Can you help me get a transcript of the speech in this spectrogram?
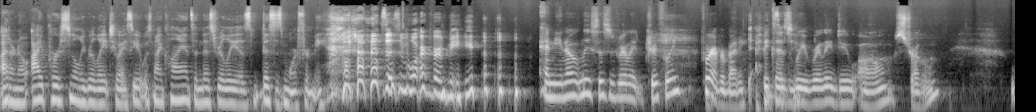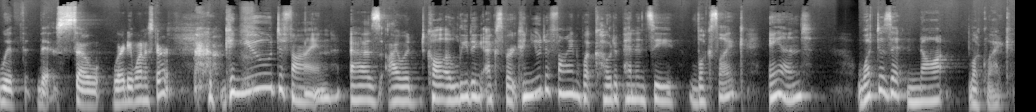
I don't know, I personally relate to. I see it with my clients and this really is this is more for me. this is more for me. and you know, at least this is really truthfully for everybody yeah, because so we really do all struggle with this. So, where do you want to start? can you define, as I would call a leading expert, can you define what codependency looks like and what does it not look like?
